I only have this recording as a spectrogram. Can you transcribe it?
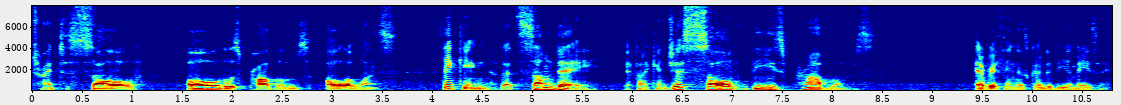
trying to solve all those problems all at once, thinking that someday if I can just solve these problems, everything is going to be amazing.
